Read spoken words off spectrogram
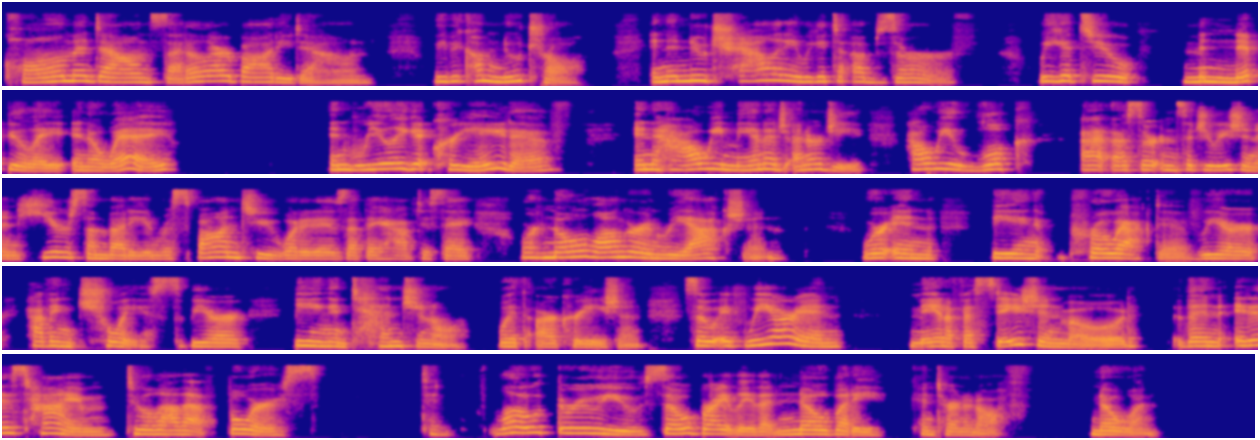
calm it down, settle our body down, we become neutral. And in neutrality, we get to observe. We get to manipulate in a way and really get creative in how we manage energy, how we look at a certain situation and hear somebody and respond to what it is that they have to say. We're no longer in reaction. We're in being proactive. We are having choice. We are being intentional with our creation. So if we are in manifestation mode, then it is time to allow that force to flow through you so brightly that nobody can turn it off. No one.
